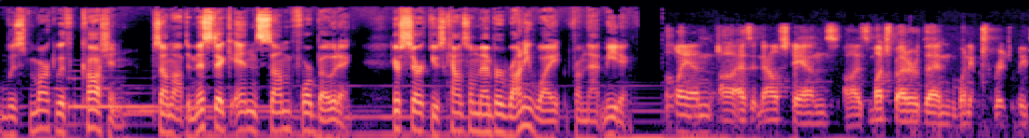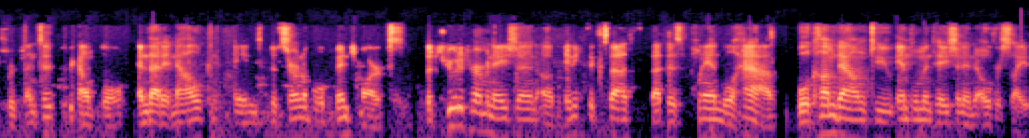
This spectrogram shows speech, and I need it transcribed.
was marked with caution, some optimistic and some foreboding. Here's Syracuse Council member Ronnie White from that meeting The plan uh, as it now stands uh, is much better than when it was originally presented to the council, and that it now contains discernible benchmarks. The true determination of any success that this plan will have will come down to implementation and oversight.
